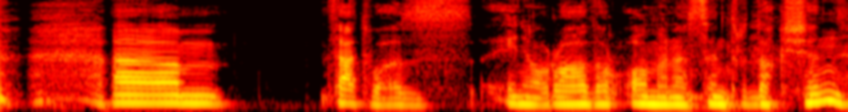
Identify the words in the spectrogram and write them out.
um, that was, you know, rather ominous introduction.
